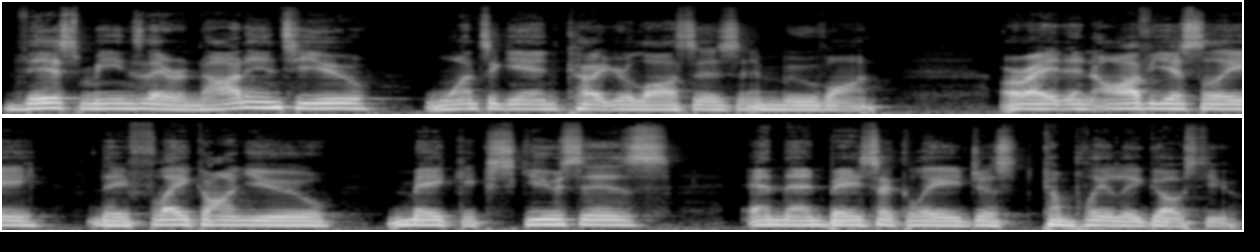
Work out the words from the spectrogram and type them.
This means they're not into you. Once again, cut your losses and move on. All right, and obviously, they flake on you, make excuses, and then basically just completely ghost you.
